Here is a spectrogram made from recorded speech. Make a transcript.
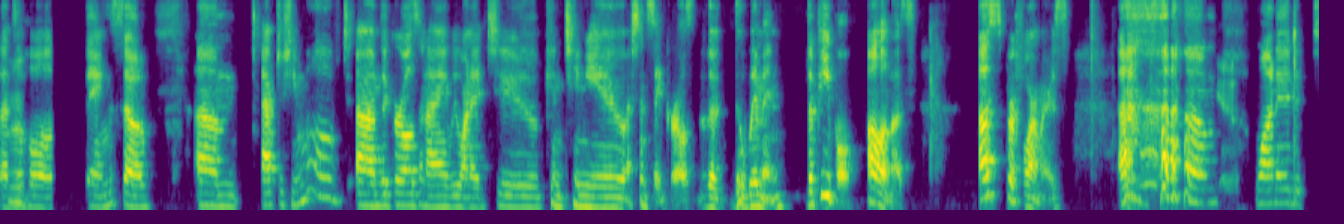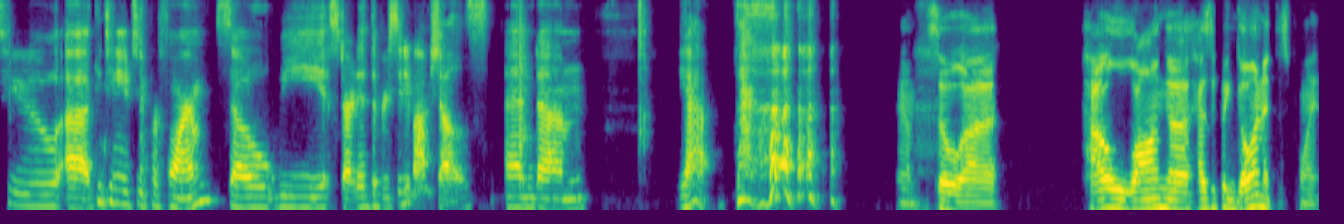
that's mm. a whole thing. So um, after she moved, um, the girls and I we wanted to continue. I shouldn't say girls, the the women, the people, all of us, us performers. Um, wanted to uh, continue to perform, so we started the Brew City Bombshells, and um, yeah. yeah. So, uh, how long uh, has it been going at this point?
